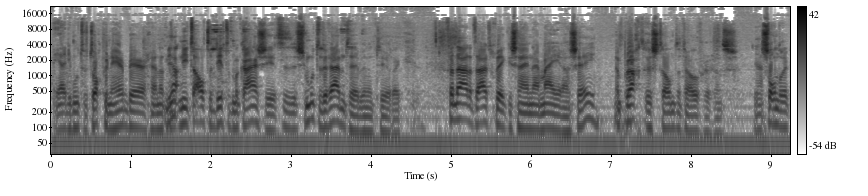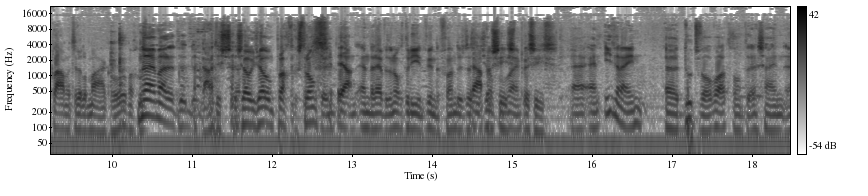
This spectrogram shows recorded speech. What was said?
En ja, die moeten we toch kunnen herbergen. En dat Ja. moet niet al te dicht op elkaar zitten. Dus ze moeten de ruimte hebben natuurlijk. Vandaar dat we uitgeweken zijn naar Meijer aan Zee. Een prachtige strand het overigens. Zonder reclame te willen maken hoor. Maar goed. Nee, maar het, het- nou, het is sowieso een prachtige strand. En, en daar hebben we er nog 23 van, dus dat Ja, is precies, probleem. precies. Eh, en iedereen eh, doet wel wat, want er zijn eh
